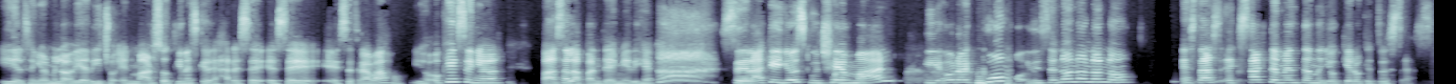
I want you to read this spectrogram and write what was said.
y el Señor me lo había dicho, en marzo tienes que dejar ese, ese, ese trabajo. Y yo, ok, Señor, pasa la pandemia. dije, ¡Ah! ¿será que yo escuché mal? Y ahora, ¿cómo? Y dice, no, no, no, no, estás exactamente donde yo quiero que tú estés.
